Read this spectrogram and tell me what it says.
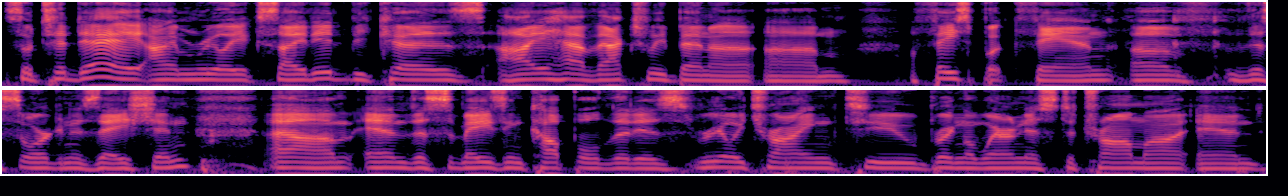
So today I'm really excited because I have actually been a, um, a Facebook fan of this organization um, and this amazing couple that is really trying to bring awareness to trauma and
